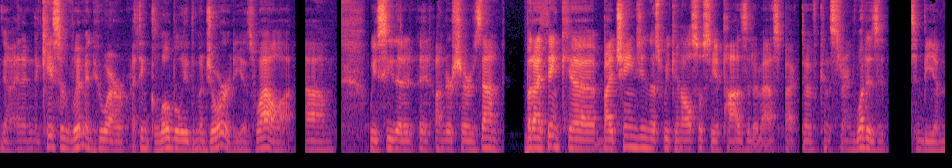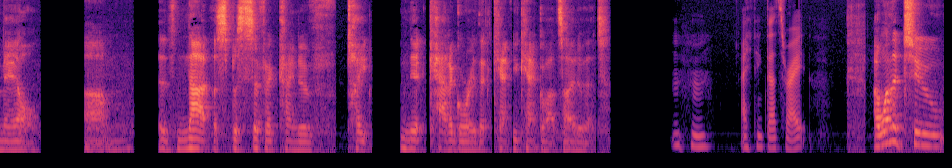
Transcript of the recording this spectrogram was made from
you know, and in the case of women who are i think globally the majority as well um, we see that it, it, underserves them. But i think uh, by changing this we can also see a positive aspect of considering what is it to be a male. Um, it's not a specific kind of tight knit category that can't you can't go outside of it. Mm-hmm. i think that's right I wanted to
